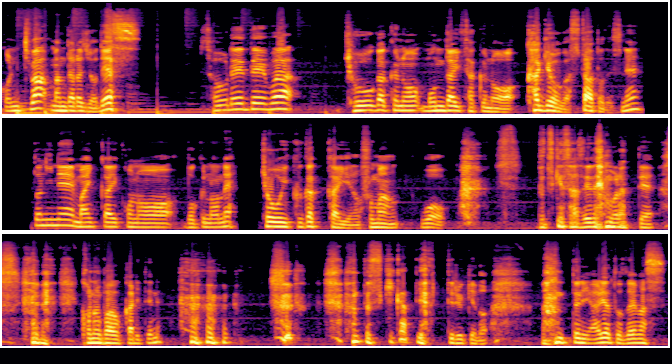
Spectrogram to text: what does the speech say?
こんにちは、マンダラジオです。それでは、驚愕の問題作の家業がスタートですね。本当にね、毎回この僕のね、教育学会への不満を ぶつけさせてもらって、この場を借りてね。本当好き勝手やってるけど、本当にありがとうございます。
